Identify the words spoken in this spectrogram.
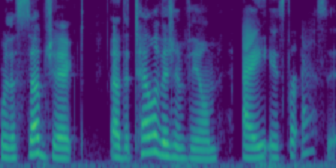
were the subject of the television film A is for Acid.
